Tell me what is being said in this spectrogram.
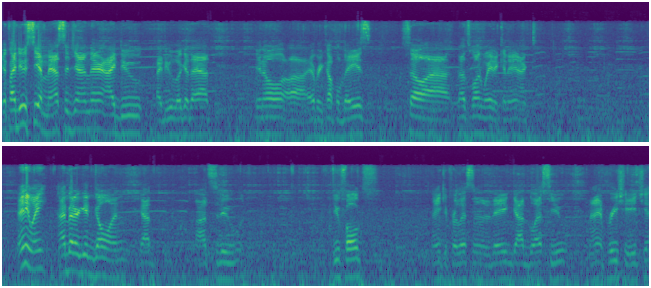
if I do see a message on there, I do I do look at that. You know, uh, every couple days. So uh, that's one way to connect. Anyway, I better get going. Got lots to do. You folks, thank you for listening today. God bless you, and I appreciate you.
